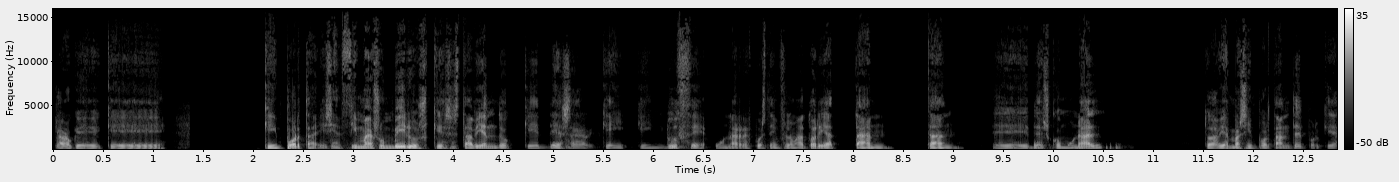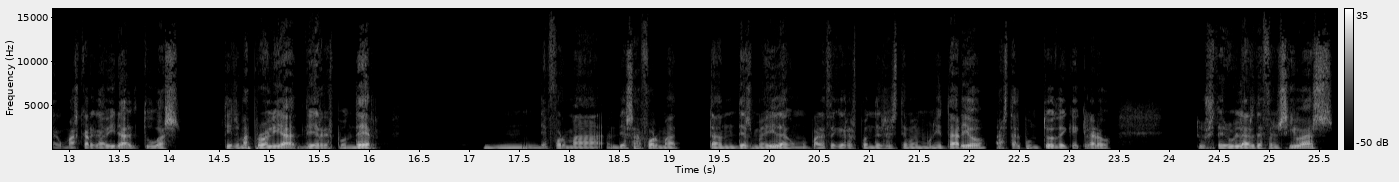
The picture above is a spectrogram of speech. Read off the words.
claro que, que, importa. Y si encima es un virus que se está viendo que, que, induce una respuesta inflamatoria tan, tan eh, descomunal, todavía es más importante porque a más carga viral tú vas, tienes más probabilidad de responder mm, de forma, de esa forma tan desmedida como parece que responde el sistema inmunitario, hasta el punto de que, claro, tus células defensivas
